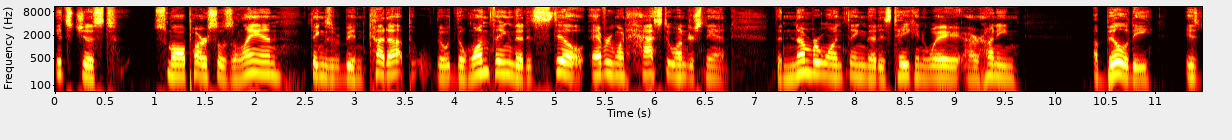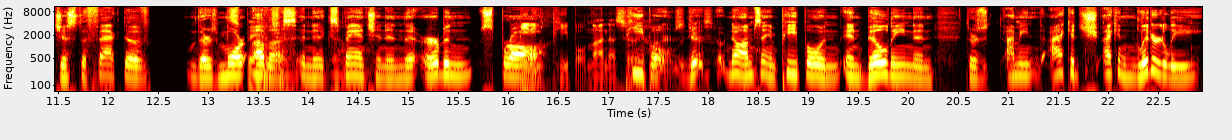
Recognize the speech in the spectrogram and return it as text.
it's just small parcels of land. Things have been cut up. The, the one thing that is still, everyone has to understand the number one thing that is taking away our hunting ability is just the fact of there's more of us Expansion, and the yeah. expansion and the urban Meaning sprawl people, not necessarily people hunters, Ju- yes. no i'm saying people and, and building and there's i mean i could sh- i can literally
